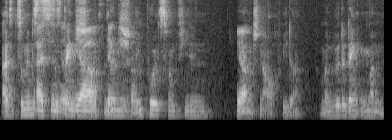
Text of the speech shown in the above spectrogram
Also zumindest Als ist das, in- denke ja, ich, denk ich. Impuls von vielen Ja. Menschen auch wieder. Man würde denken, man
